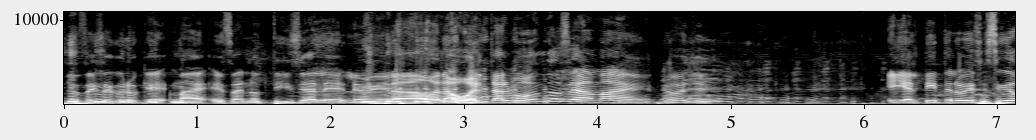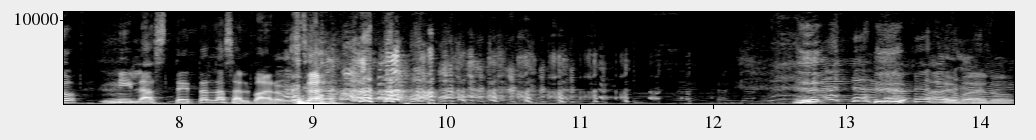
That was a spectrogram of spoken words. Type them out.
Yo estoy seguro que mae, esa noticia le, le hubiera dado la vuelta al mundo, o sea, mae. No, oye. Y el título hubiese sido Ni las tetas la salvaron. O sea, Ay, mano.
